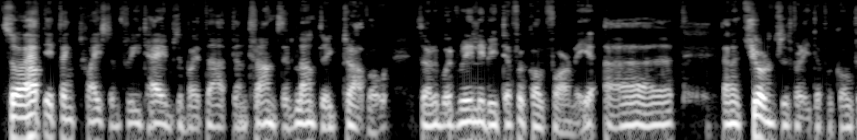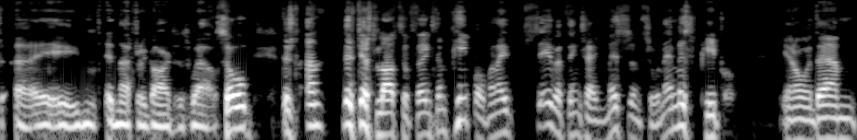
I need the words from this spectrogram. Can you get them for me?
So I have to think twice and three times about that. And transatlantic travel, so it would really be difficult for me. Uh, and insurance is very difficult uh, in, that regard as well. So there's and there's just lots of things and people. When I say the things I miss and so, and I miss people, you know, and then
